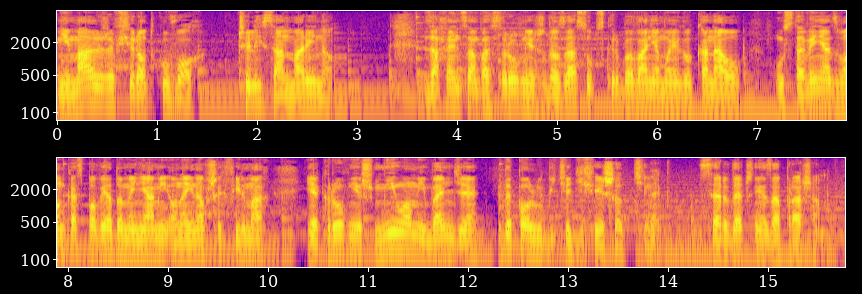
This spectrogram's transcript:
niemalże w środku Włoch, czyli San Marino. Zachęcam Was również do zasubskrybowania mojego kanału, ustawienia dzwonka z powiadomieniami o najnowszych filmach, jak również miło mi będzie, gdy polubicie dzisiejszy odcinek. Serdecznie zapraszam.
